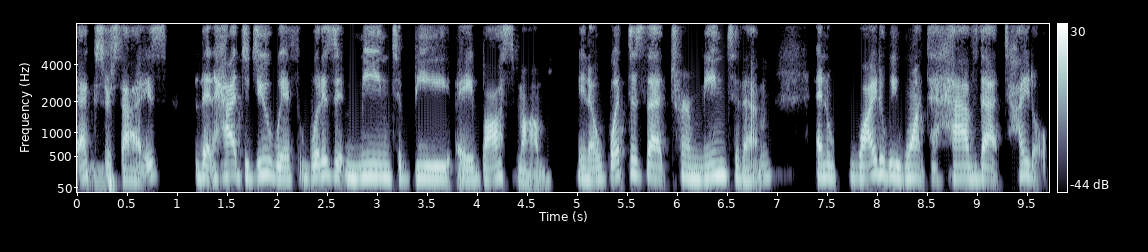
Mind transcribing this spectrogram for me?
mm-hmm. exercise that had to do with what does it mean to be a boss mom? You know, what does that term mean to them? And why do we want to have that title?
